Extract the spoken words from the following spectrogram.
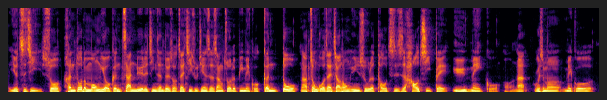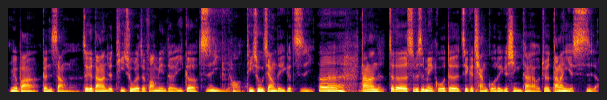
也自己说，很多的盟友跟战略的竞争对手在基础建设上做的比美国更多。那中国在交通运输的投资是好几倍于美国哦。那为什么美国没有办法跟上呢？这个当然就提出了这方面的一个质疑哈，提出这样的一个质疑。呃，当然这个是不是美国的这个强国的一个心态？我觉得当然也是啊。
